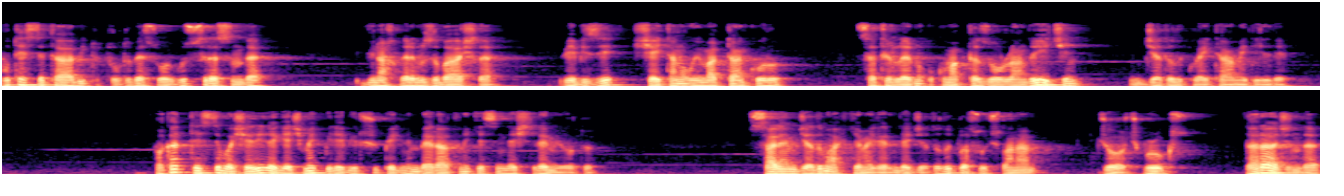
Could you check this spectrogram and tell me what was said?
bu teste tabi tutuldu ve sorgu sırasında günahlarımızı bağışla ve bizi şeytana uymaktan koru satırlarını okumakta zorlandığı için cadılıkla itham edildi. Fakat testi başarıyla geçmek bile bir şüphelinin beratını kesinleştiremiyordu. Salem cadı mahkemelerinde cadılıkla suçlanan George Brooks, dar ağacında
